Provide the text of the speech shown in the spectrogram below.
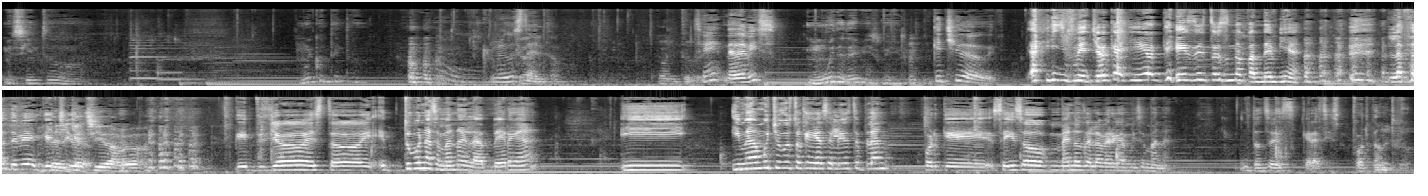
Me siento muy contento. Me Qué gusta. bonito. Bonito, güey. ¿Sí? ¿De Davis? Muy de Davis, güey. Qué chido, güey. Ay, me choca allí, ¿o qué es esto? Es una pandemia. La pandemia de qué Del chido. Qué chido. Que, pues, yo estoy. Tuve una semana de la verga. Y, y me da mucho gusto que haya salido este plan. Porque se hizo menos de la verga mi semana. Entonces, gracias por tanto. Bonito.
